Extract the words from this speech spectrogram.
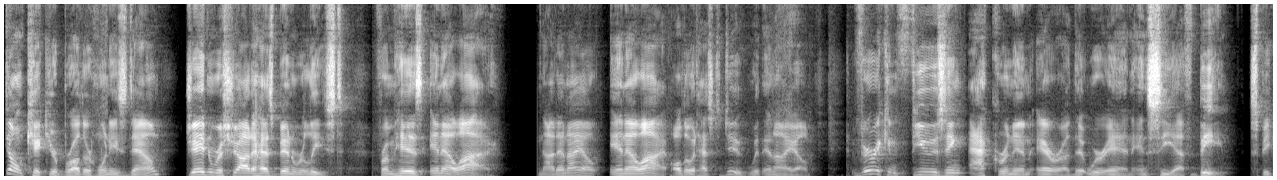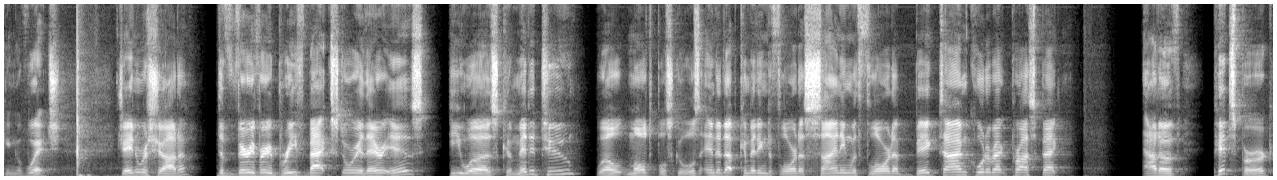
Don't kick your brother when he's down. Jaden Rashada has been released from his NLI, not NIL, NLI, although it has to do with NIL. Very confusing acronym era that we're in in CFB. Speaking of which, Jaden Rashada, the very, very brief backstory there is he was committed to, well, multiple schools, ended up committing to Florida, signing with Florida, big time quarterback prospect out of Pittsburgh,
